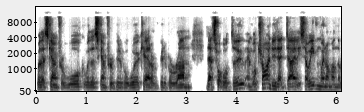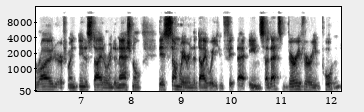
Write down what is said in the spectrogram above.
whether it's going for a walk or whether it's going for a bit of a workout or a bit of a run, that's what we'll do, and we'll try and do that daily. So even when I'm on the road or if I'm interstate or international, there's somewhere in the day where you can fit that in. So that's very very important.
